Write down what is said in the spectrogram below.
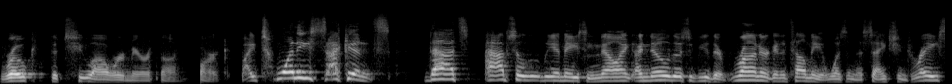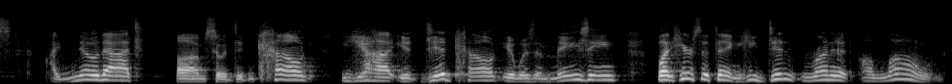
broke the two hour marathon mark by 20 seconds. That's absolutely amazing. Now, I, I know those of you that run are going to tell me it wasn't a sanctioned race. I know that. Um, so it didn't count. Yeah, it did count. It was amazing. But here's the thing he didn't run it alone.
